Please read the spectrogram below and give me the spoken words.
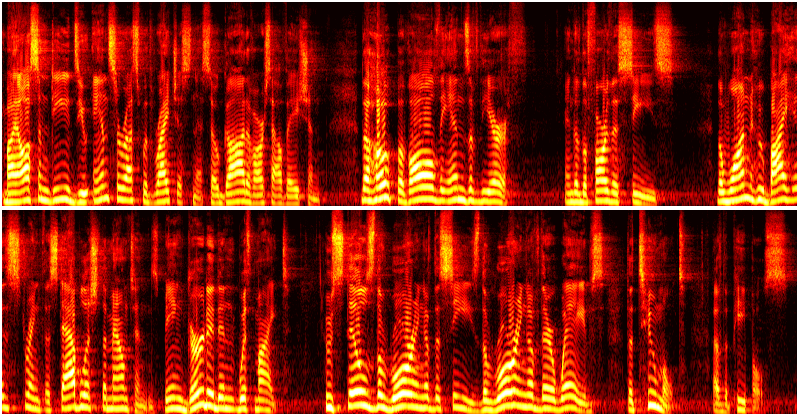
By awesome deeds you answer us with righteousness, O God of our salvation, the hope of all the ends of the earth and of the farthest seas, the one who by his strength established the mountains, being girded in with might who stills the roaring of the seas, the roaring of their waves, the tumult of the peoples,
